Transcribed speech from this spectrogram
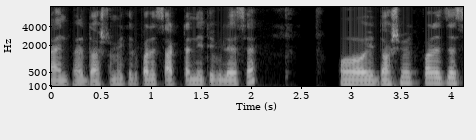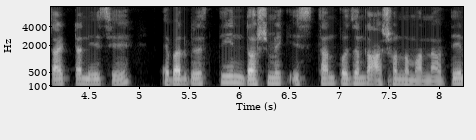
নাইন ফাইভ দশমিকের পরে চারটা নিতে বলেছে ওই দশমিক পরে যে চারটা নিয়েছি, এবার তিন দশমিক স্থান পর্যন্ত আসন্ন মান নাও, তিন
